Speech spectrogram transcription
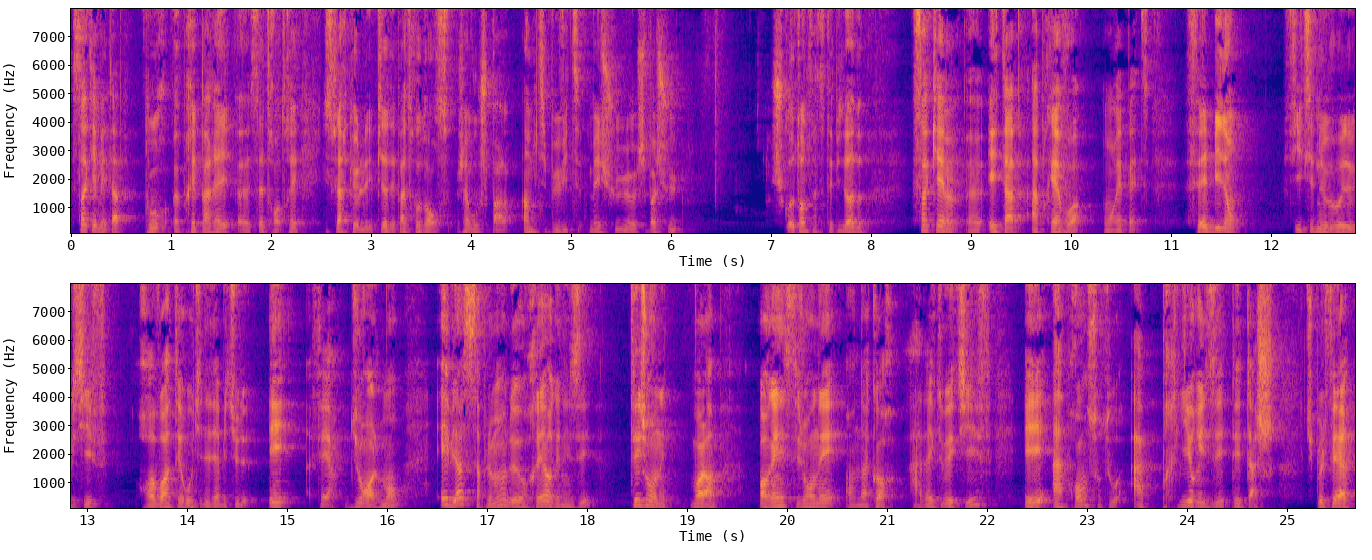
cinquième étape pour euh, préparer euh, cette rentrée. J'espère que l'épisode n'est pas trop dense. J'avoue que je parle un petit peu vite, mais je suis, sais pas, je suis, je suis content de faire cet épisode. Cinquième euh, étape après avoir, on répète, fait le bilan, fixer de nouveaux objectifs, revoir tes routines et tes habitudes et faire du rangement, eh bien c'est simplement de réorganiser tes journées. Voilà, organise tes journées en accord avec tes objectifs et apprends surtout à prioriser tes tâches. Tu peux le faire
